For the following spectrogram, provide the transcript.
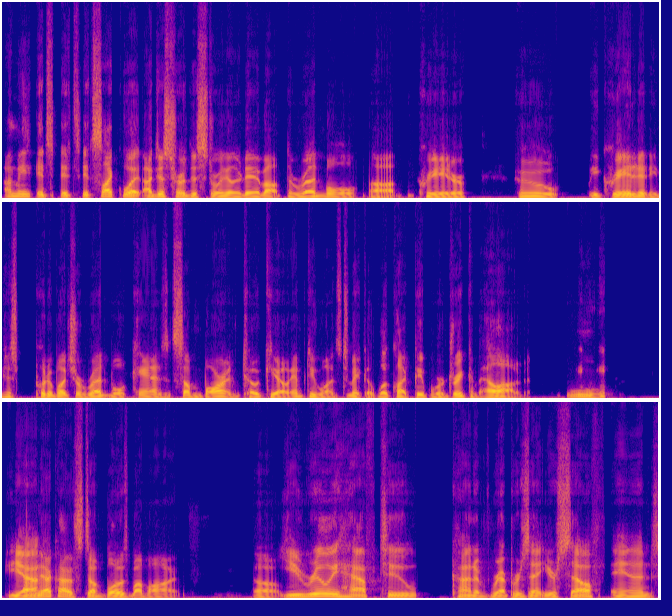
I mean, it's it's it's like what I just heard this story the other day about the Red Bull uh, creator, who he created it. And he just put a bunch of Red Bull cans at some bar in Tokyo, empty ones, to make it look like people were drinking the hell out of it. yeah. And that kind of stuff blows my mind. Um, you really have to kind of represent yourself and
